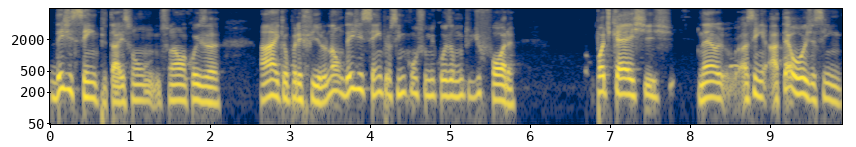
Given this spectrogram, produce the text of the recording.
desde sempre, tá? Isso não, isso não é uma coisa, ai, que eu prefiro. Não, desde sempre eu sempre consumi coisa muito de fora. Podcasts, né? Assim, até hoje, assim,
